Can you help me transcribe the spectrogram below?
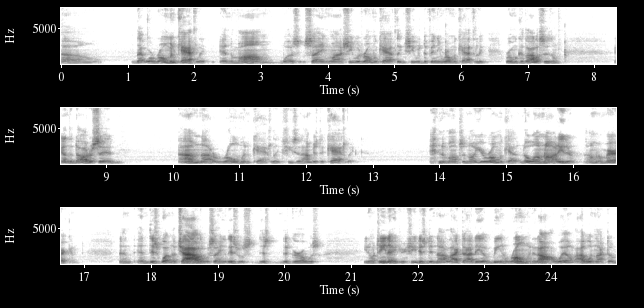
uh, that were Roman Catholic, and the mom was saying why she was Roman Catholic. She was defending Roman Catholic, Roman Catholicism, and the daughter said, "I'm not a Roman Catholic." She said, "I'm just a Catholic." And the mom said, "No, you're a Roman Catholic." No, I'm not either. I'm an American. And and this wasn't a child that was saying this was this this girl was, you know, a teenager. She just did not like the idea of being a Roman at all. Well, I wouldn't like the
